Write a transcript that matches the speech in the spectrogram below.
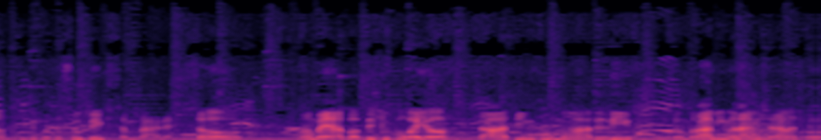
no? Dito po sa Subic, Sambales. So, mamaya po update ko po kayo sa ating pong mga relief. So, maraming maraming salamat po.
